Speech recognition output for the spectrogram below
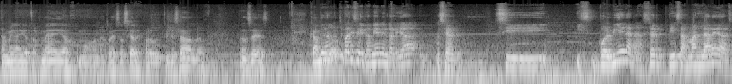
también hay otros medios como las redes sociales para utilizarlo. Entonces, cambio. Pero ¿no te parece que también en realidad, o sea, si volvieran a hacer piezas más largas,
